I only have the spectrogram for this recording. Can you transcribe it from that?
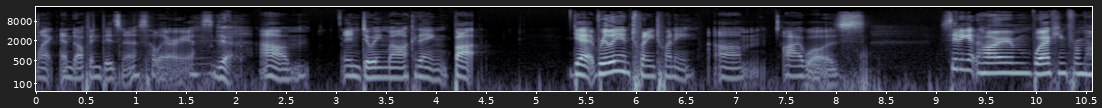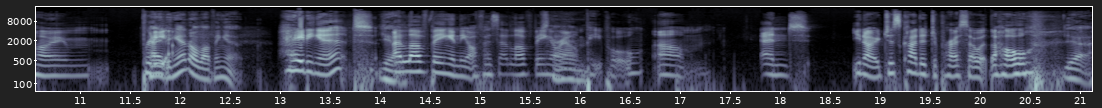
like end up in business? Hilarious. Yeah. Um, in doing marketing, but yeah, really in 2020, um, I was sitting at home, working from home, pretty Hating it or loving it? hating it. Yeah. I love being in the office. I love being Same. around people. Um, and you know, just kind of depresso at the whole Yeah.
